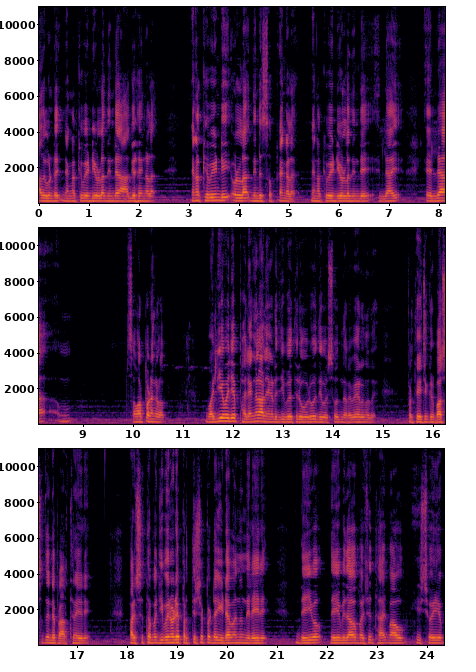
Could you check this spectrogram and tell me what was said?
അതുകൊണ്ട് ഞങ്ങൾക്ക് വേണ്ടിയുള്ള നിന്റെ ആഗ്രഹങ്ങൾ ഞങ്ങൾക്ക് വേണ്ടി ഉള്ള നിന്റെ സ്വപ്നങ്ങൾ ഞങ്ങൾക്ക് വേണ്ടിയുള്ള നിന്റെ എല്ലാ എല്ലാ സമർപ്പണങ്ങളും വലിയ വലിയ ഫലങ്ങളാണ് ഞങ്ങളുടെ ജീവിതത്തിൽ ഓരോ ദിവസവും നിറവേറുന്നത്. പ്രത്യേകിച്ച് കൃപാസത്തിന്റെ പ്രാർത്ഥനയിൽ പരിശുദ്ധമ്മ ജീവനോടെ പ്രത്യക്ഷപ്പെട്ട ഇടമെന്ന നിലയിൽ ദൈവം ദൈവപിതാവും പരിശുദ്ധാത്മാവും ഈശോയും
